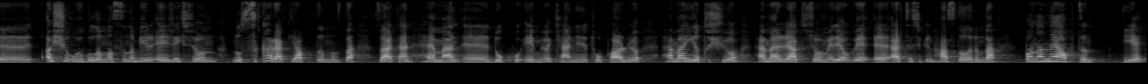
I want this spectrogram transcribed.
e, aşı uygulamasını bir enjeksiyonu sıkarak yaptığımızda zaten hemen e, doku emiyor, kendini toparlıyor, hemen yatışıyor, hemen reaksiyon veriyor ve e, ertesi gün hastalarımdan bana ne yaptın? diye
